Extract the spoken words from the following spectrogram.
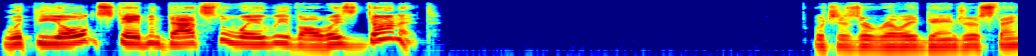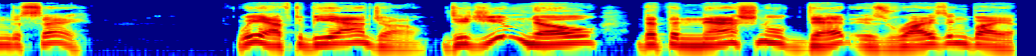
with the old statement that's the way we've always done it, which is a really dangerous thing to say. We have to be agile. Did you know that the national debt is rising by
